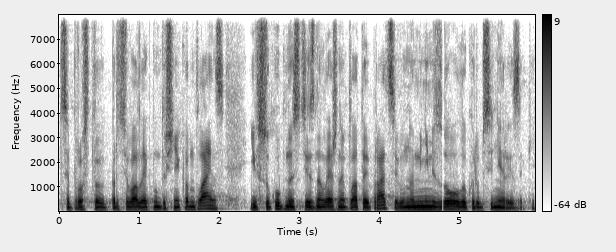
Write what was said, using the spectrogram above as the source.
це просто працювало як внутрішній комплайнс, і в сукупності з належною платою праці воно мінімізовувало корупційні ризики.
